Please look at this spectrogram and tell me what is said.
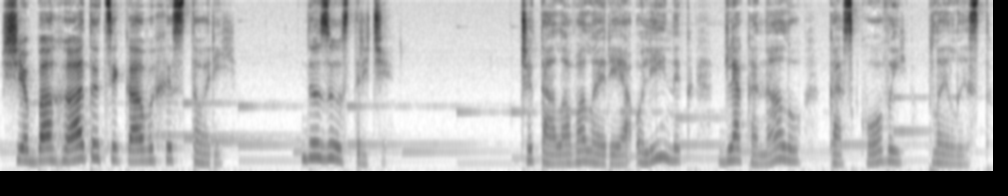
ще багато цікавих історій. До зустрічі! Читала Валерія Олійник для каналу Казковий плейлист.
